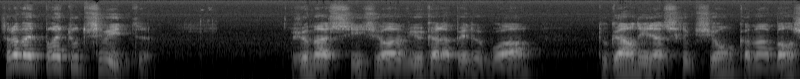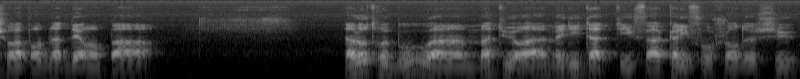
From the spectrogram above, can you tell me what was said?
Cela va être prêt tout de suite. Je m'assis sur un vieux canapé de bois, tout garni d'inscriptions comme un banc sur la promenade des remparts. À l'autre bout, un maturin méditatif à califourchon dessus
